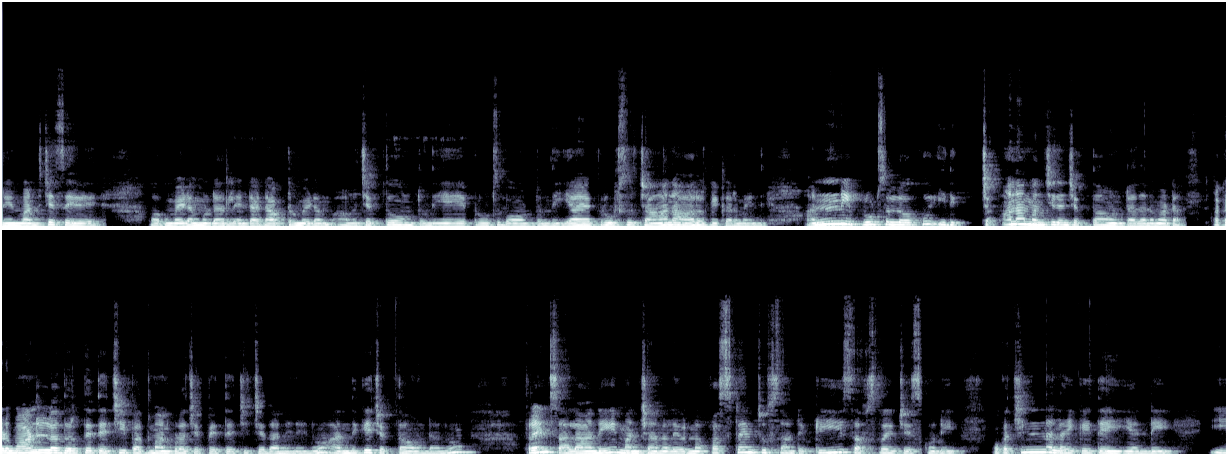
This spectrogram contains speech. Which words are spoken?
నేను వంట చేసే ఒక మేడం ఉండారులేండి ఆ డాక్టర్ మేడం ఆమె చెప్తూ ఉంటుంది ఏ ఫ్రూట్స్ బాగుంటుంది ఏ ఫ్రూట్స్ చాలా ఆరోగ్యకరమైంది. అన్ని ఫ్రూట్స్లోకి ఇది చాలా మంచిదని చెప్తూ ఉంటుంది అనమాట అక్కడ మాండల్లో దొరికితే తెచ్చి పద్మ అని కూడా చెప్పేది తెచ్చిచ్చేదాన్ని నేను అందుకే చెప్తా ఉన్నాను ఫ్రెండ్స్ అలానే మన ఛానల్ ఎవరైనా ఫస్ట్ టైం చూస్తా అంటే ప్లీజ్ సబ్స్క్రైబ్ చేసుకోండి. ఒక చిన్న లైక్ అయితే ఇవ్వండి ఈ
